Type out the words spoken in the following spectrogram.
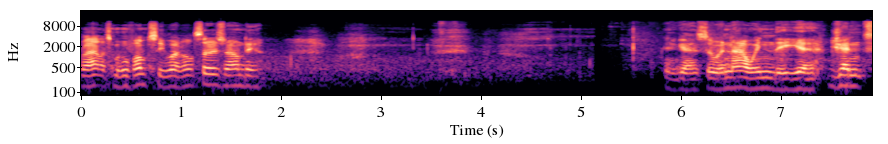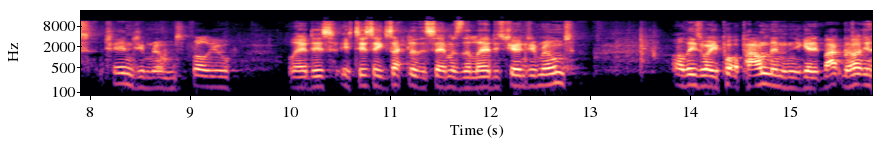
Right, let's move on, see what else there is around here. Hey guys, so we're now in the uh, gents changing rooms for all you ladies. It is exactly the same as the ladies changing rooms. Oh, these are where you put a pound in and you get it back, don't you?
